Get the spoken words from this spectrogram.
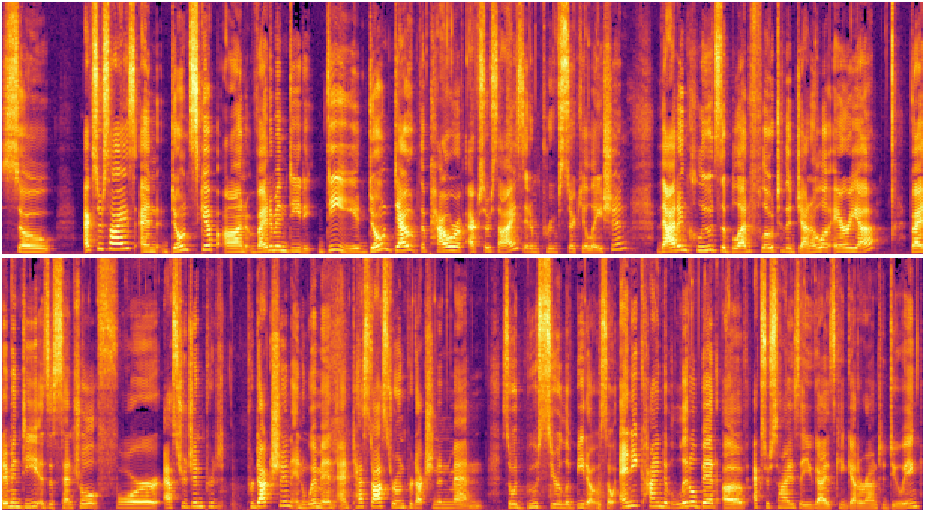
So, exercise and don't skip on vitamin D. D. Don't doubt the power of exercise, it improves circulation. That includes the blood flow to the genital area. Vitamin D is essential for estrogen pro- production in women and testosterone production in men. So it boosts your libido. So any kind of little bit of exercise that you guys can get around to doing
